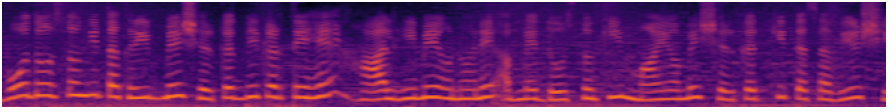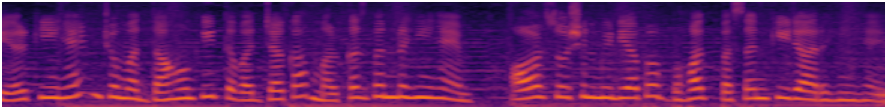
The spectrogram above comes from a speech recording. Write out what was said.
वो दोस्तों की तकरीब में शिरकत भी करते हैं। हाल ही में उन्होंने अपने दोस्तों की मायों में शिरकत की तस्वीर शेयर की हैं जो मद्दाहों की तवज्जो का मरकज बन रही हैं और सोशल मीडिया पर बहुत पसंद की जा रही हैं।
